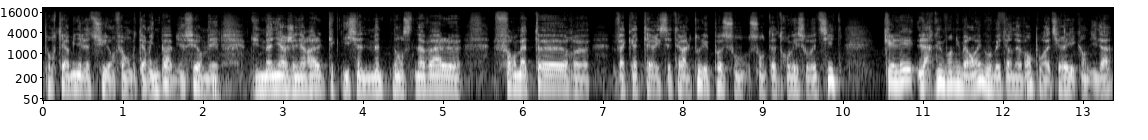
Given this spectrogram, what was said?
pour terminer là-dessus, enfin on ne termine pas bien sûr, mais d'une manière générale, technicien de maintenance navale, formateur, euh, vacataire, etc., tous les postes sont, à trouver sur votre site. Quel est l'argument numéro un que vous mettez en avant pour attirer les candidats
